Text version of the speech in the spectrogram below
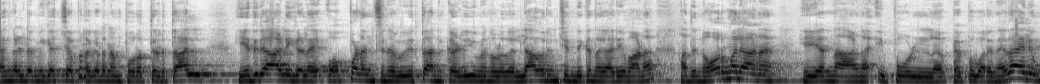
തങ്ങളുടെ മികച്ച പ്രകടനം പുറത്തെടുത്താൽ എതിരാളികളെ ഓപ്പണൻസിനെ വീഴ്ത്താൻ കഴിയുമെന്നുള്ളത് എല്ലാവരും ചിന്തിക്കുന്ന കാര്യമാണ്. അത് നോർമലാണ് എന്നാണ് ഇപ്പോൾ പെപ്പ് പറയുന്നത്. ഏതായാലും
